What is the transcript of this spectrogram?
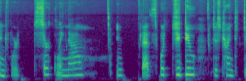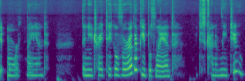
And we're circling now, and that's what you do, just trying to get more land. Then you try to take over other people's land, which is kind of me too,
